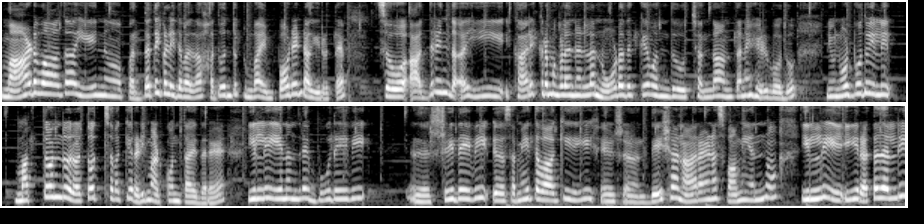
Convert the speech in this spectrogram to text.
ಮಾಡುವಾಗ ಏನು ಪದ್ಧತಿಗಳಿದಾವಲ್ಲ, ಅದು ಅಂತೂ ತುಂಬ ಇಂಪಾರ್ಟೆಂಟ್ ಆಗಿರುತ್ತೆ. ಸೊ ಅದರಿಂದ ಈ ಕಾರ್ಯಕ್ರಮಗಳನ್ನೆಲ್ಲ ನೋಡೋದಕ್ಕೆ ಒಂದು ಚಂದ ಅಂತಲೇ ಹೇಳ್ಬೋದು. ನೀವು ನೋಡ್ಬೋದು ಇಲ್ಲಿ ಮತ್ತೊಂದು ರಥೋತ್ಸವಕ್ಕೆ ರೆಡಿ ಮಾಡ್ಕೊತಾ ಇದ್ದಾರೆ. ಇಲ್ಲಿ ಏನಂದರೆ ಭೂದೇವಿ ಶ್ರೀದೇವಿ ಸಮೇತವಾಗಿ ದೇಶ ನಾರಾಯಣ ಸ್ವಾಮಿಯನ್ನು ಇಲ್ಲಿ ಈ ರಥದಲ್ಲಿ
